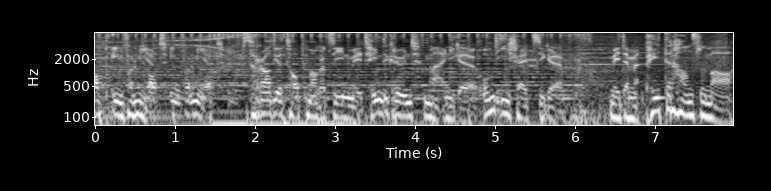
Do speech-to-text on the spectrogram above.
Top informiert. informiert. Das Radio Top Magazin mit Hintergrund, Meinungen und Einschätzungen mit dem Peter Hanselmann.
